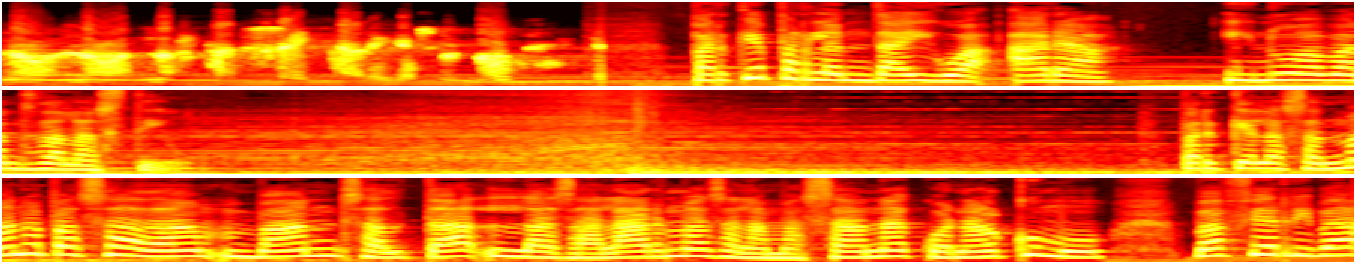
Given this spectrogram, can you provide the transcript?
no, no, no està seca, diguéssim. No? Per què parlem d'aigua ara i no abans de l'estiu? perquè la setmana passada van saltar les alarmes a la Massana quan el Comú va fer arribar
